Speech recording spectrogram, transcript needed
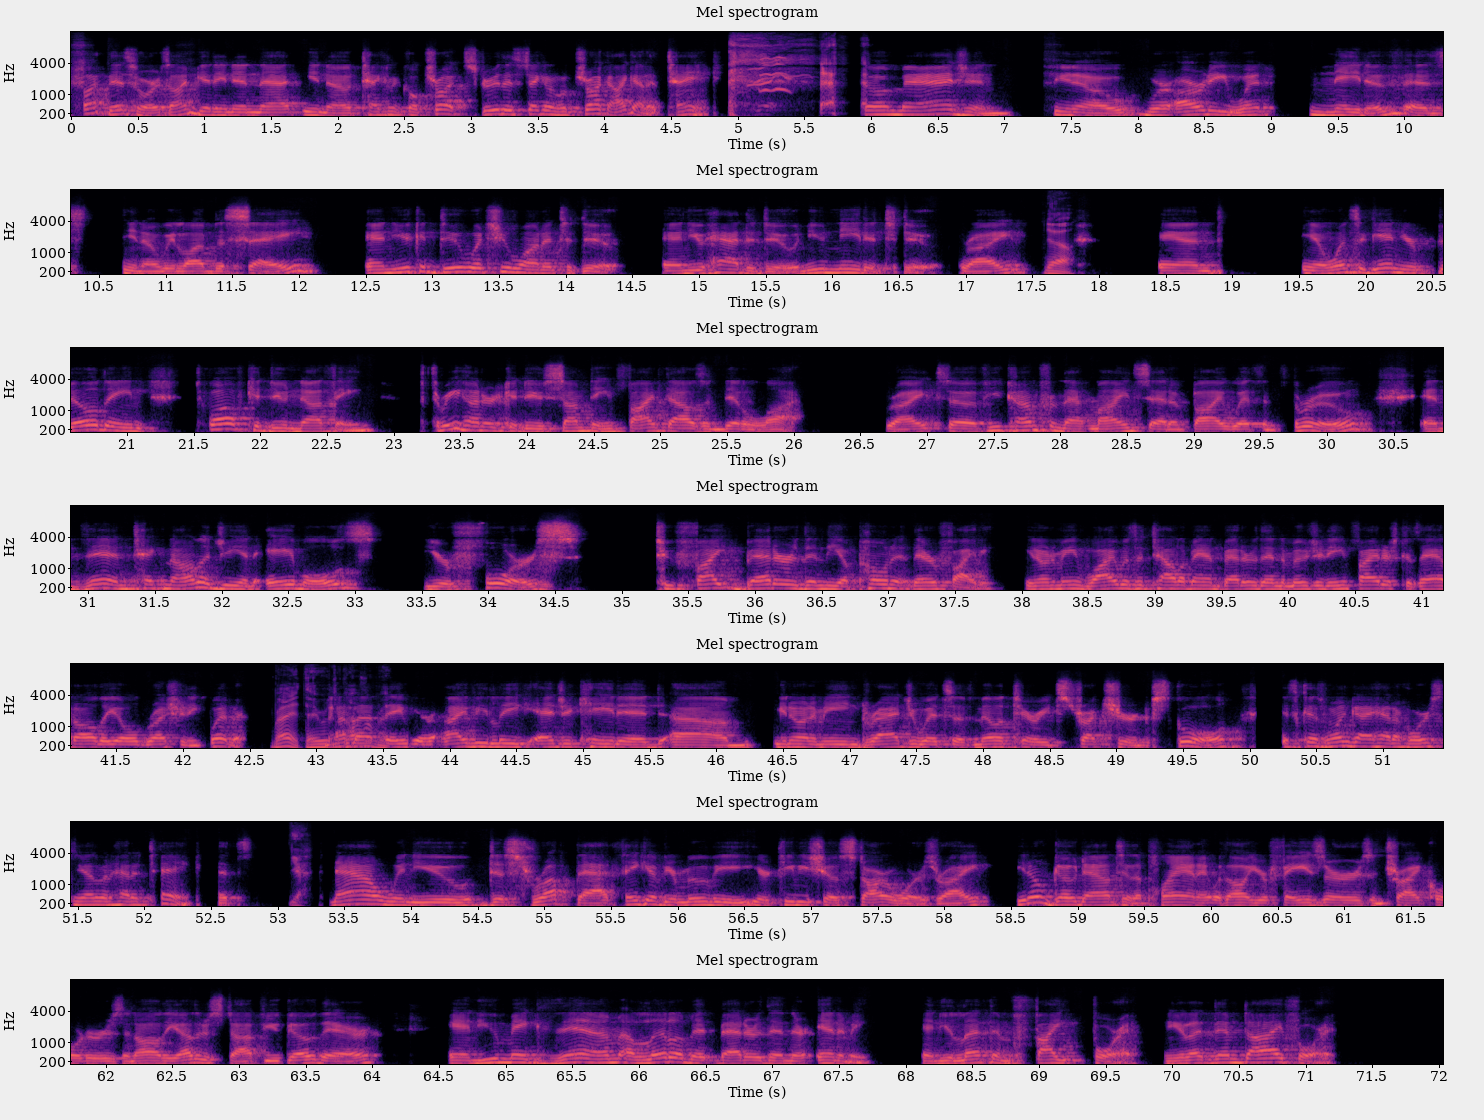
Fuck this horse. I'm getting in that, you know, technical truck. Screw this technical truck. I got a tank. so imagine, you know, we're already went native, as you know, we love to say, and you could do what you wanted to do, and you had to do, and you needed to do, right? Yeah. And you know, once again, you're building 12 could do nothing, 300 could do something, 5,000 did a lot, right? So if you come from that mindset of by, with, and through, and then technology enables your force to fight better than the opponent they're fighting. You know what I mean? Why was the Taliban better than the Mujahideen fighters? Because they had all the old Russian equipment. Right. They were Not that they were Ivy League educated, um, you know what I mean, graduates of military structured school. It's because one guy had a horse and the other one had a tank. It's Yeah. Now, when you disrupt that, think of your movie, your TV show Star Wars, right? You don't go down to the planet with all your phasers and tricorders and all the other stuff. You go there and you make them a little bit better than their enemy and you let them fight for it and you let them die for it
